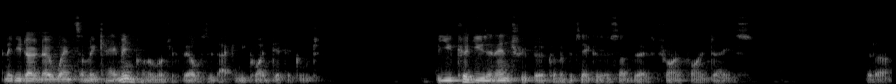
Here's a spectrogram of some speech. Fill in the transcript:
And if you don't know when something came in chronologically, obviously that can be quite difficult. But you could use an entry book on a particular subject to try and find dates. But um,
